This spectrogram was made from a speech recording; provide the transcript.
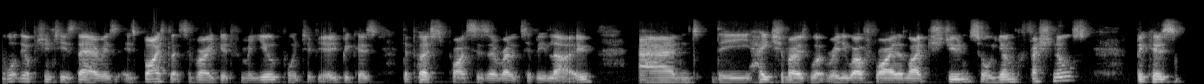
what the opportunity is there is is buy are very good from a yield point of view because the purchase prices are relatively low and the HMOs work really well for either like students or young professionals because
